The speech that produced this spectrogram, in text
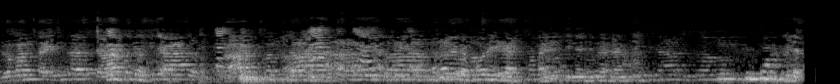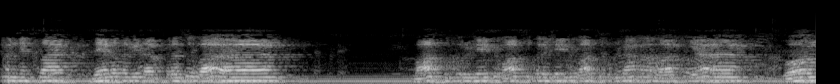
ಧ್ರುವಂತ ಇಂದ್ರ ಚಿನ್ನ ಚಿನ್ನ ಗಂಟೆ देवतविधप्रसुभा వాస్తుపురుషేషు వాస్తుపురుషేషు వాస్తుపురుషామ వాక్య. ఓం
